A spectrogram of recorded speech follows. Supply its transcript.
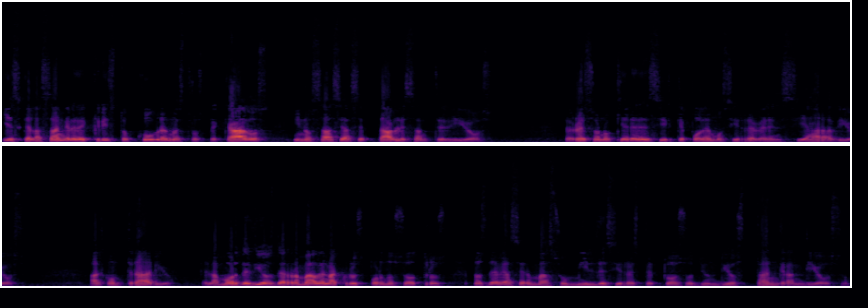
Y es que la sangre de Cristo cubre nuestros pecados y nos hace aceptables ante Dios. Pero eso no quiere decir que podemos irreverenciar a Dios. Al contrario, el amor de Dios derramado en la cruz por nosotros nos debe hacer más humildes y respetuosos de un Dios tan grandioso.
